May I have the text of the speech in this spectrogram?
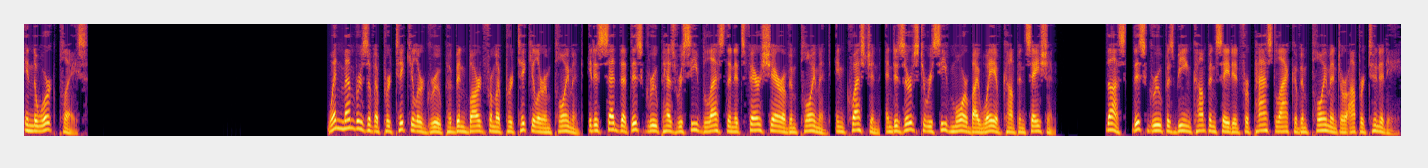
In the workplace When members of a particular group have been barred from a particular employment, it is said that this group has received less than its fair share of employment, in question, and deserves to receive more by way of compensation. Thus, this group is being compensated for past lack of employment or opportunity.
